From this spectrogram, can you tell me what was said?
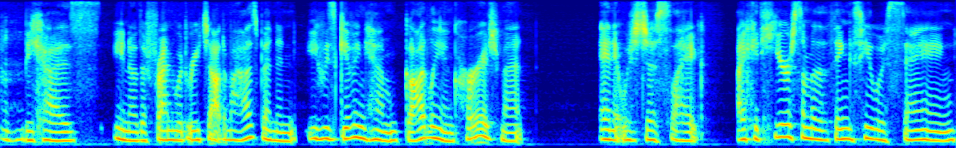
mm-hmm. because you know the friend would reach out to my husband and he was giving him godly encouragement. And it was just like I could hear some of the things he was saying,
